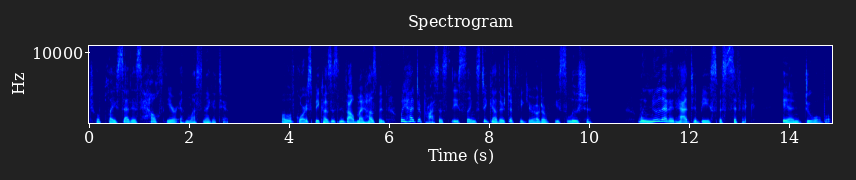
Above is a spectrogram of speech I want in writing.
to a place that is healthier and less negative. Well, of course, because it's involved my husband, we had to process these things together to figure out a resolution. We knew that it had to be specific and doable.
